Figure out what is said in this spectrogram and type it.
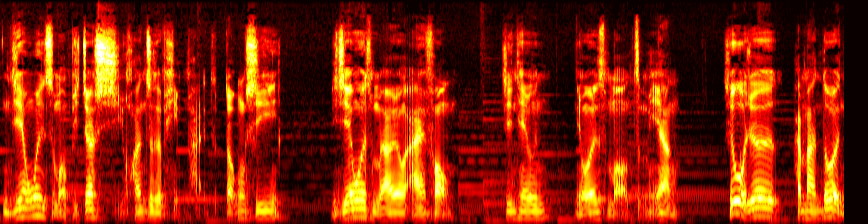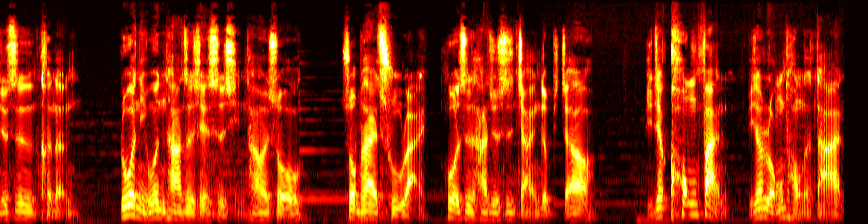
你今天为什么比较喜欢这个品牌的东西？你今天为什么要用 iPhone？今天你为什么怎么样？其实我觉得还蛮多人就是可能，如果你问他这些事情，他会说。说不太出来，或者是他就是讲一个比较比较空泛、比较笼统的答案，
